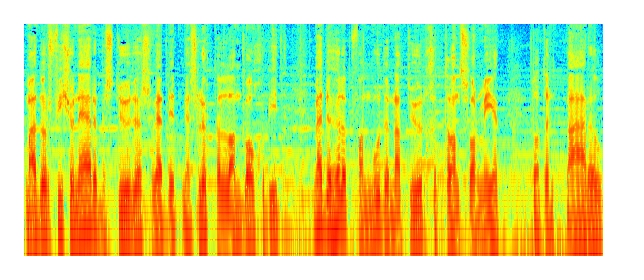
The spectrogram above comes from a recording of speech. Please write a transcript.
Maar door visionaire bestuurders werd dit mislukte landbouwgebied... met de hulp van moeder natuur getransformeerd tot een parel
